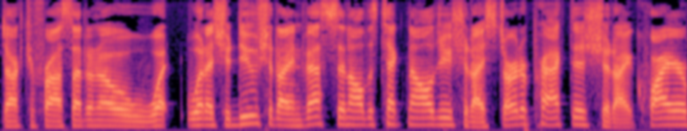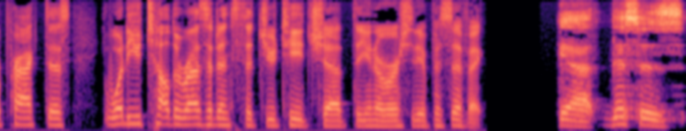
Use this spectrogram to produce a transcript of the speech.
Dr. Frost, I don't know what, what I should do. Should I invest in all this technology? Should I start a practice? Should I acquire a practice? What do you tell the residents that you teach at the University of Pacific? Yeah, this is,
